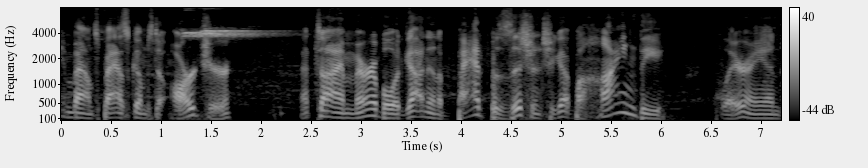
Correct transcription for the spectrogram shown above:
Inbounds pass comes to Archer. That time, Marable had gotten in a bad position. She got behind the player and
